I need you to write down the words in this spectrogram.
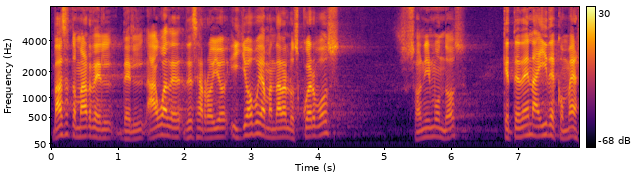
vas a tomar del, agua de, ese arroyo y yo voy a mandar a los cuervos, son inmundos, que te den ahí de comer.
